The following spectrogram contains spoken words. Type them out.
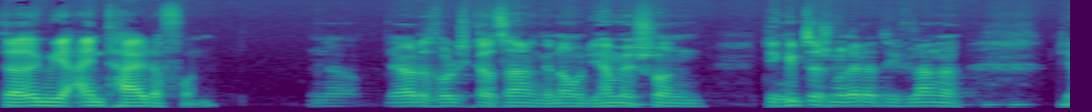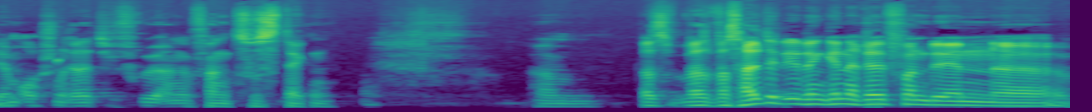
da irgendwie ein Teil davon. Ja, ja das wollte ich gerade sagen, genau. Die haben ja schon, den gibt es ja schon relativ lange. Die haben auch schon relativ früh angefangen zu stacken. Ähm, was, was, was haltet ihr denn generell von, den, äh,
